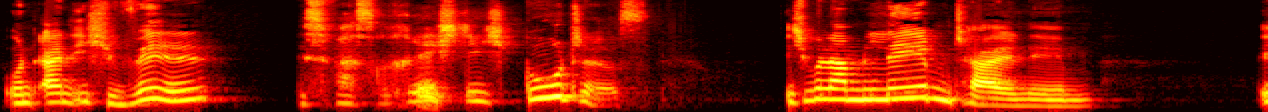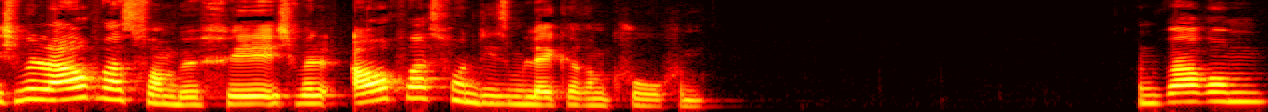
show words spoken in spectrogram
Und ein Ich will ist was richtig Gutes. Ich will am Leben teilnehmen. Ich will auch was vom Buffet. Ich will auch was von diesem leckeren Kuchen. Und warum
